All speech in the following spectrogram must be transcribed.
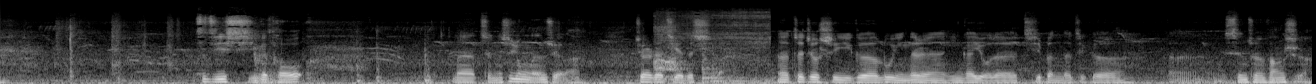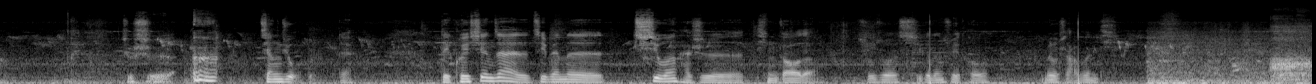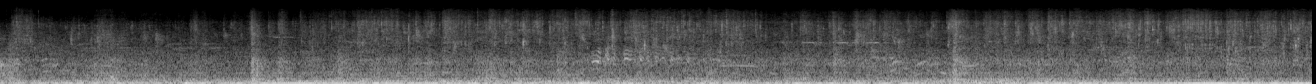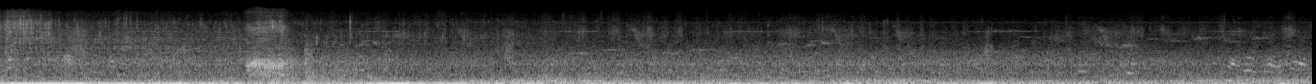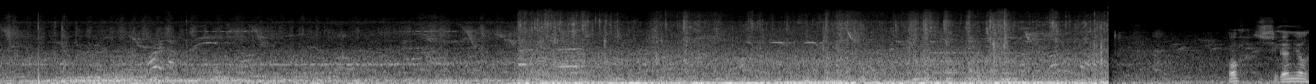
自己洗个头，那只能是用冷水了，今儿再接着洗了。那这就是一个露营的人应该有的基本的这个呃生存方式啊，就是。将就，对，得亏现在这边的气温还是挺高的，所以说洗个冷水头没有啥问题。洗干净了，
